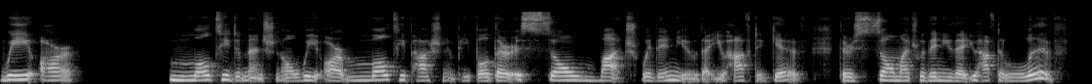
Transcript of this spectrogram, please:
We are multidimensional. We are multi passionate people. There is so much within you that you have to give. There's so much within you that you have to live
